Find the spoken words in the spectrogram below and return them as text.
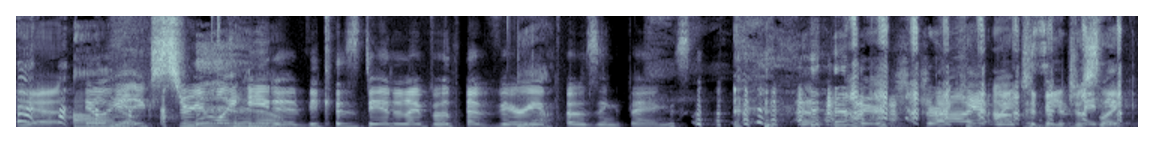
Yeah. It'll Um, get extremely you know. heated because Dan and I both have very Yeah. opposing things. Very I can't wait to be opposite just like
